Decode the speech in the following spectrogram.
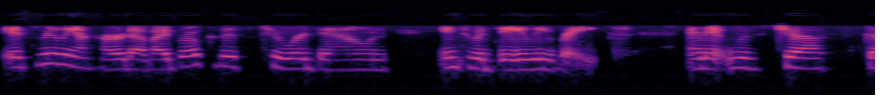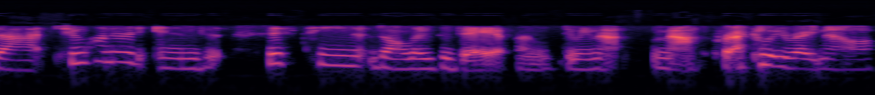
it's really unheard of. I broke this tour down into a daily rate, and it was just at two hundred and $15 a day, if I'm doing that math correctly right now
